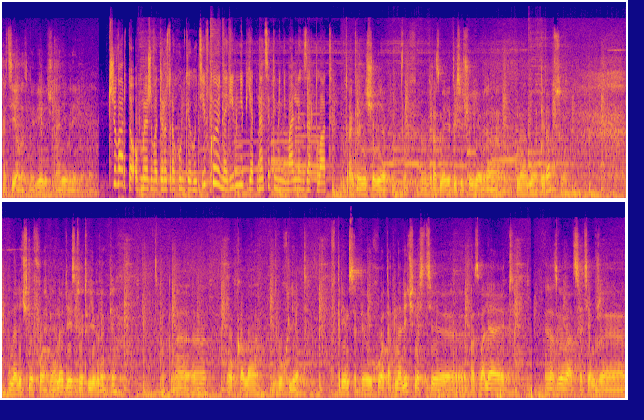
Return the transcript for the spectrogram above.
Хотелось бы верить, что они временные. Чи варто обмежувати розрахунки готівкою на рівні 15 мінімальних зарплат? ограничение в размере 1000 евро на одну операцию в наличной форме, оно действует в Европе э, около двух лет. В принципе, уход от наличности позволяет развиваться тем же э,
